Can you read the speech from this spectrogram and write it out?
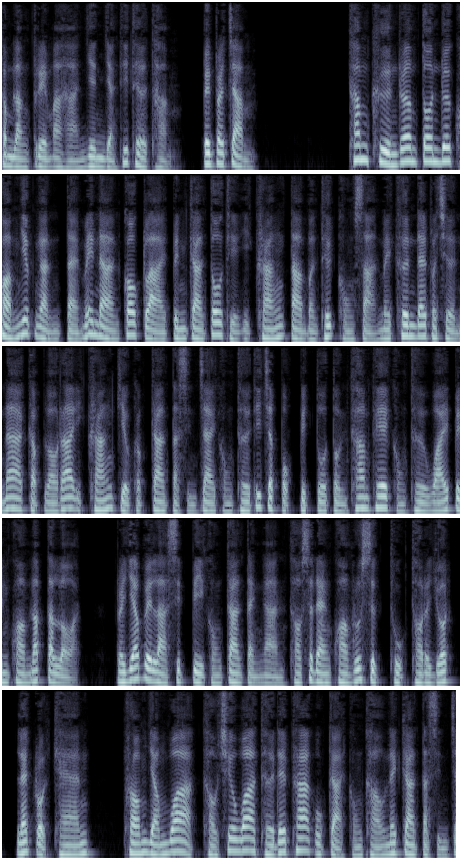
กำลังเตรียมอาหารเย็นอย่างที่เธอทำเป็นประจำค่ำคืนเริ่มต้นด้วยความเงียบงัน แต่ไม่นานก็กลายเป็นการโต้เถียงอีกครั้งตามบันทึกของศาลไมเคิลได้เผชิญหน้ากับลอร่าอีกครั้งเกี่ยวกับการตัดสินใจของเธอที่จะปกปิดตัวตนข้ามเพศของเธอไว้เป็นความลับตลอด ระยะเวลา 10 ปีของการแต่งงานเขาแสดงความรู้สึกถูกทรยศและโกรธแค้น พร้อมย้ำว่าเขาเชื่อว่าเธอได้พลาดโอกาสของเขาในการตัดสินใจ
